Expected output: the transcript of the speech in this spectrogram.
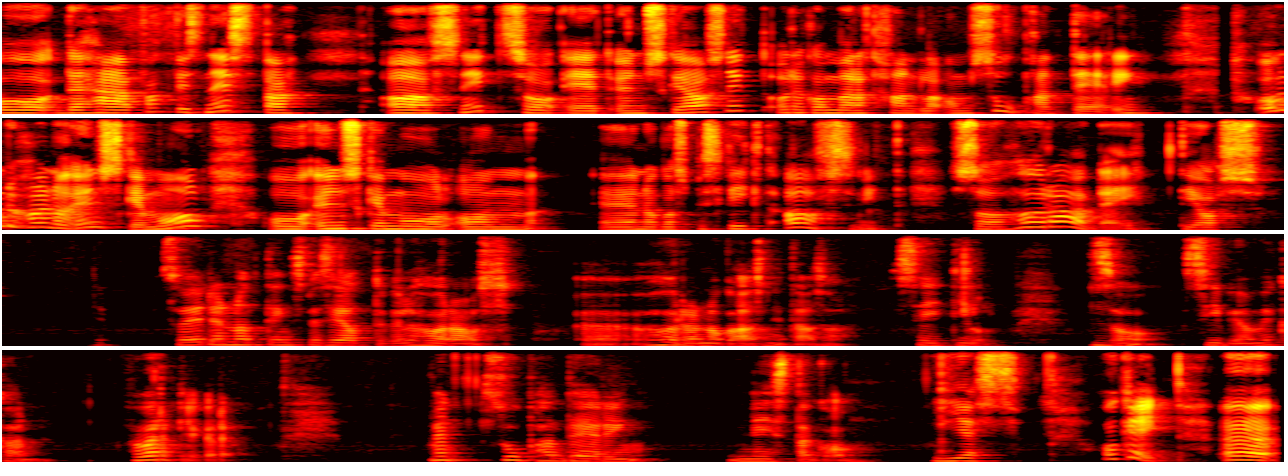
Och det här faktiskt nästa avsnitt så är ett önskeavsnitt och det kommer att handla om sophantering. Om du har några önskemål och önskemål om eh, något specifikt avsnitt så hör av dig till oss. Så är det någonting speciellt du vill höra oss, uh, höra något avsnitt alltså, säg till. Så mm. ser vi om vi kan förverkliga det. Men sophantering nästa gång. Yes. Okej. Okay. Uh, eh,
